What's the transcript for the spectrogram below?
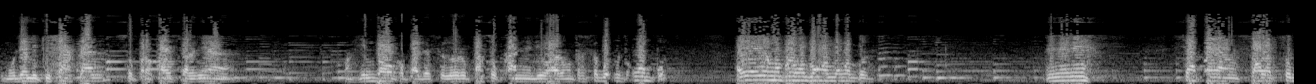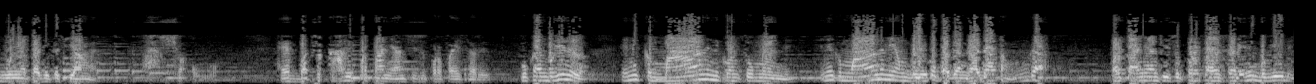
Kemudian dikisahkan supervisornya menghimbau kepada seluruh pasukannya di warung tersebut untuk ngumpul. Ayo, ayo ngumpul, ngumpul, ngumpul, ngumpul. Ini nih, siapa yang sholat subuhnya tadi kesiangan? Masya Allah. Hebat sekali pertanyaan si supervisor itu. Bukan begini loh. Ini ke mana nih konsumen nih? Ini ke mana nih yang beli itu pada nggak datang? Enggak. Pertanyaan si supervisor ini begini.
